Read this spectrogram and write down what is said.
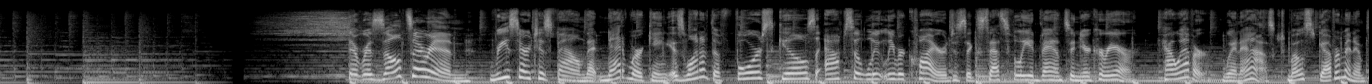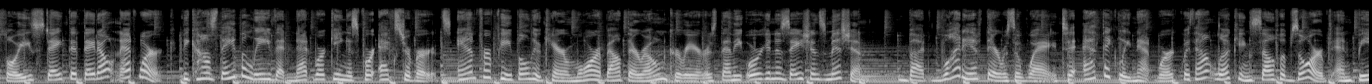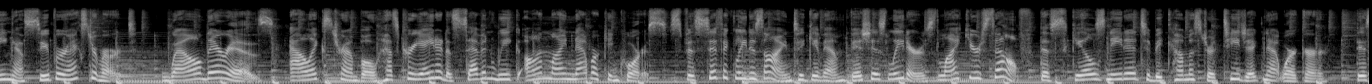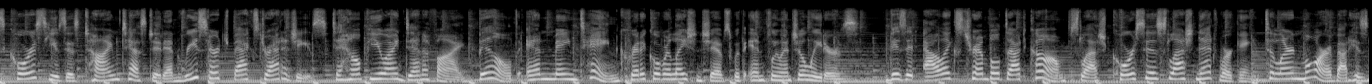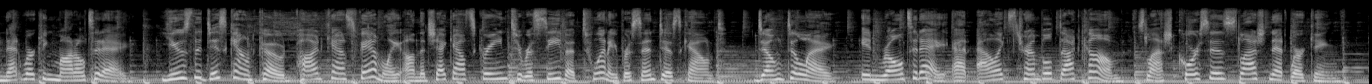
The results are in. Research has found that networking is one of the four skills absolutely required to successfully advance in your career. However, when asked, most government employees state that they don't network because they believe that networking is for extroverts and for people who care more about their own careers than the organization's mission. But what if there was a way to ethically network without looking self absorbed and being a super extrovert? Well, there is. Alex Tremble has created a seven week online networking course specifically designed to give ambitious leaders like yourself the skills needed to become a strategic networker. This course Uses time tested and research backed strategies to help you identify, build, and maintain critical relationships with influential leaders. Visit alextremble.com slash courses slash networking to learn more about his networking model today. Use the discount code Podcast Family on the checkout screen to receive a 20% discount. Don't delay. Enroll today at alextremble.com slash courses slash networking.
